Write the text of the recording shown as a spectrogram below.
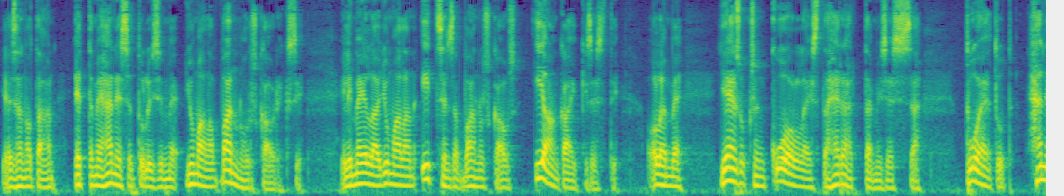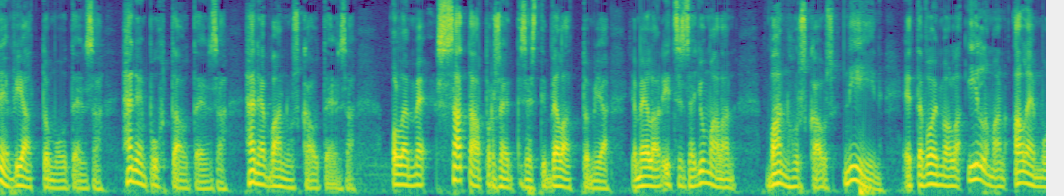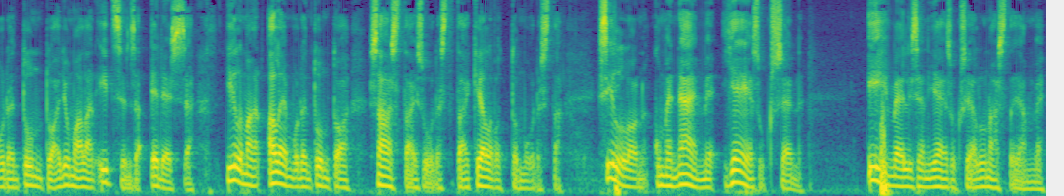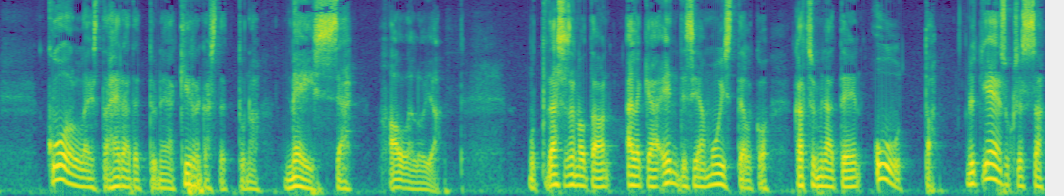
ja sanotaan, että me hänessä tulisimme Jumalan vanhurskaudeksi. Eli meillä on Jumalan itsensä vanhurskaus iankaikkisesti. Olemme Jeesuksen kuolleista herättämisessä puetut hänen viattomuutensa, hänen puhtautensa, hänen vannuskauteensa. Olemme sataprosenttisesti velattomia ja meillä on itsensä Jumalan vanhurskaus niin, että voimme olla ilman alemmuuden tuntoa Jumalan itsensä edessä, ilman alemmuuden tuntoa saastaisuudesta tai kelvottomuudesta. Silloin, kun me näemme Jeesuksen, ihmeellisen Jeesuksen ja lunastajamme, kuolleista herätettynä ja kirkastettuna – meissä. Halleluja. Mutta tässä sanotaan, älkää entisiä muistelko, katso minä teen uutta. Nyt Jeesuksessa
